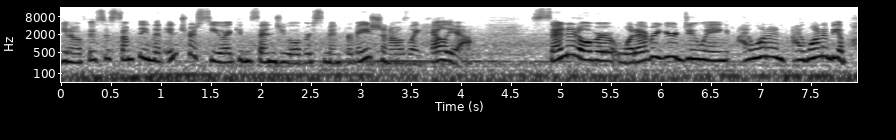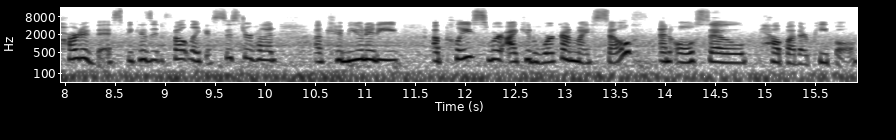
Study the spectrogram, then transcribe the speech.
you know, if this is something that interests you, I can send you over some information. I was like, hell yeah send it over whatever you're doing i want to i want to be a part of this because it felt like a sisterhood a community a place where i could work on myself and also help other people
